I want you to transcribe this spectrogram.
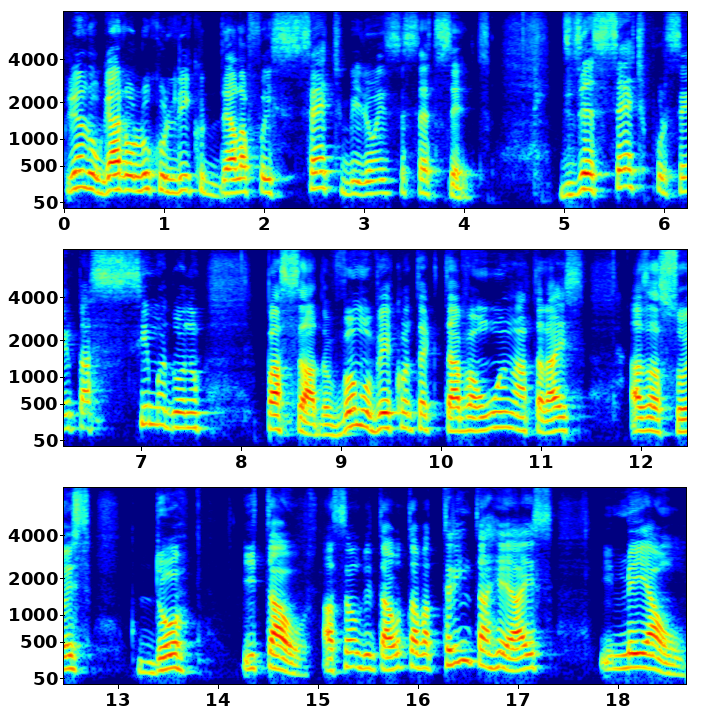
Primeiro lugar, o lucro líquido dela foi 7 bilhões e 700. 17% acima do ano passado. Vamos ver quanto é que estava um ano atrás as ações do Itaú. A ação do Itaú estava R$ 30,61.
